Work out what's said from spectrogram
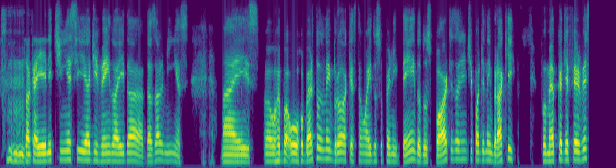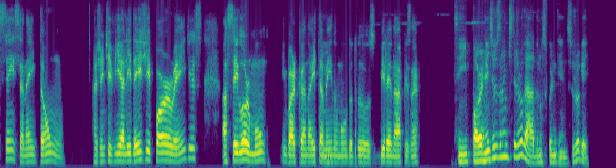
Só que aí ele tinha esse advento aí da, das arminhas. Mas o, o Roberto lembrou a questão aí do Super Nintendo, dos portes, a gente pode lembrar que foi uma época de efervescência, né? Então a gente via ali desde Power Rangers a Sailor Moon embarcando aí também Sim. no mundo dos beat'em ups, né? Sim, Power Rangers eu lembro de ter jogado no Super Nintendo, isso eu joguei.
